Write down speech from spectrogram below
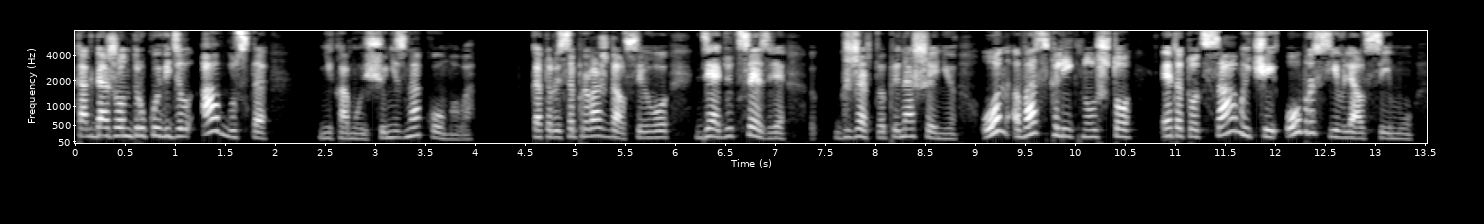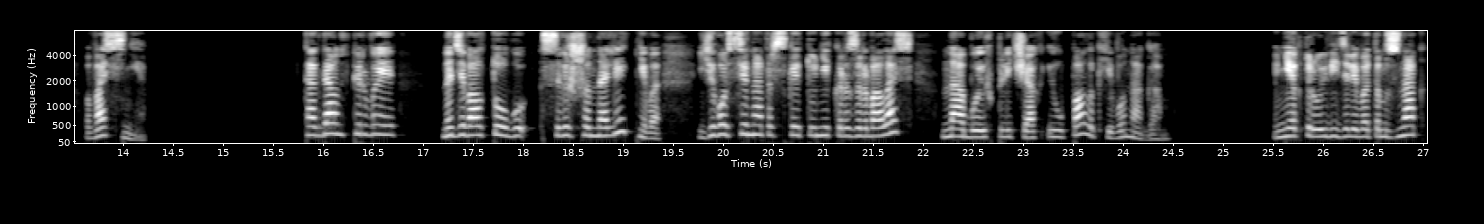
Когда же он вдруг увидел Августа, никому еще не знакомого, который сопровождался его дядю Цезаря к жертвоприношению, он воскликнул, что это тот самый, чей образ являлся ему во сне. Когда он впервые надевал тогу совершеннолетнего, его сенаторская туника разорвалась на обоих плечах и упала к его ногам. Некоторые увидели в этом знак,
